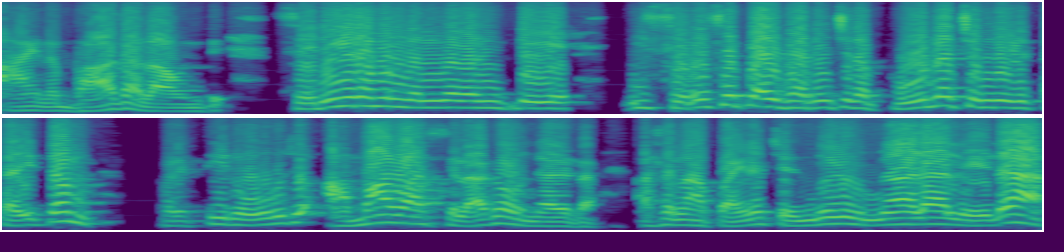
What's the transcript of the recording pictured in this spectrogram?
ఆయన బాధ అలా ఉంది. శరీరము ఉన్నటువంటి ఈ శిరస్సుపై ధరించిన పూర్ణచంద్రుడి సైతం ప్రతిరోజు అమావాస్యలాగా ఉన్నాడట అసలు నా పైన చంద్రుడు ఉన్నాడా లేడా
